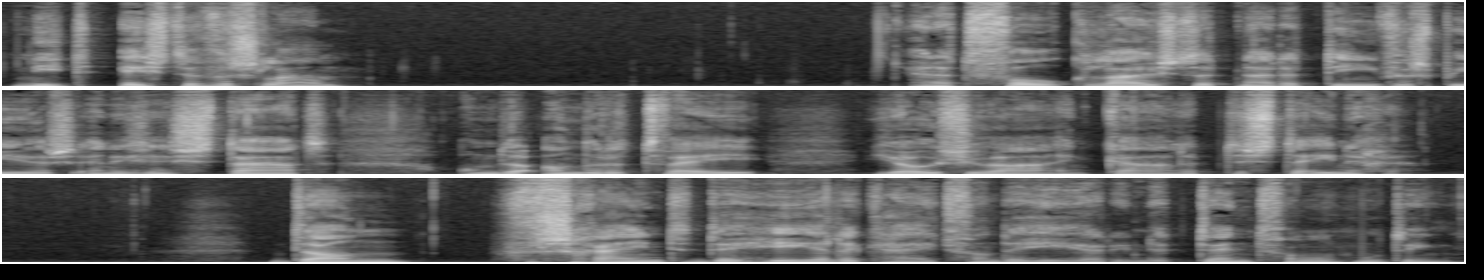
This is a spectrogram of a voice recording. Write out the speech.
niet is te verslaan. En het volk luistert naar de tien verspieders en is in staat om de andere twee, Jozua en Caleb, te stenigen. Dan verschijnt de heerlijkheid van de Heer in de tent van ontmoeting.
